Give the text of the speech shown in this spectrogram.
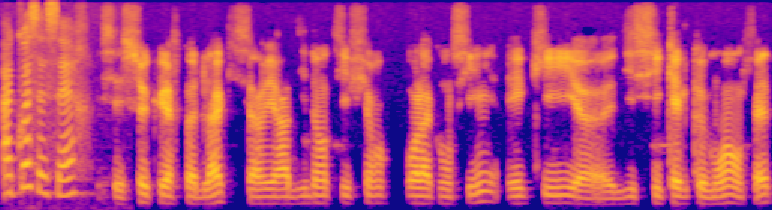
À quoi ça sert? C'est ce QR code là qui servira d'identifiant pour la consigne et qui euh, d'ici quelques mois en fait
